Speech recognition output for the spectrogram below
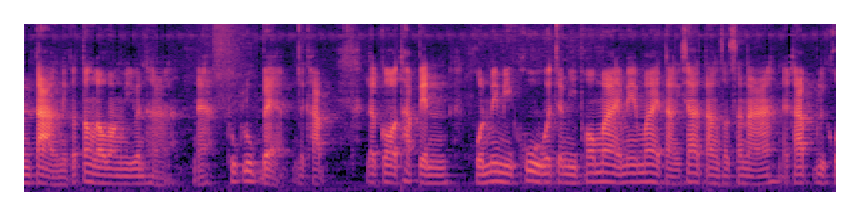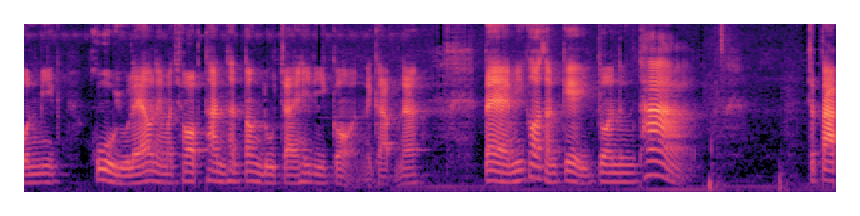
ต่างๆเนี่ยก็ต้องระวังมีปัญหานะทุกรูปแบบนะครับ แล้วก็ถ้าเป็นคนไม่มีคู่ก็จะมีพ่อไม้แม่ไม้ต่างชาติต่างศาสนานะครับ หรือคนมีคู่อยู่แล้วเนี่ยมาชอบท่านท่านต้องดูใจให้ดีก่อนนะครับนะแต่มีข้อสังเกตอีกตัวหนึ่งถ้าชะตา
